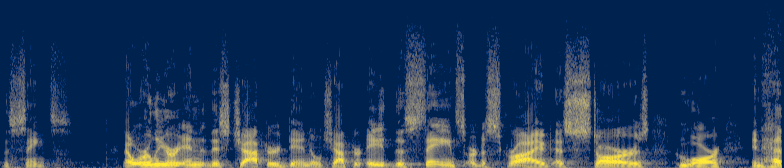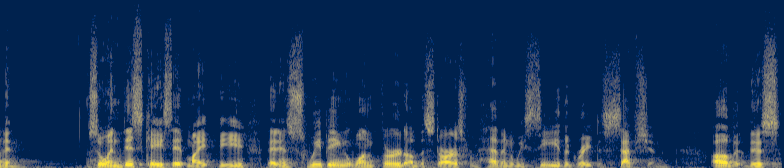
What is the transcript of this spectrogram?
the saints. Now, earlier in this chapter, Daniel chapter 8, the saints are described as stars who are in heaven. So, in this case, it might be that in sweeping one third of the stars from heaven, we see the great deception of this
